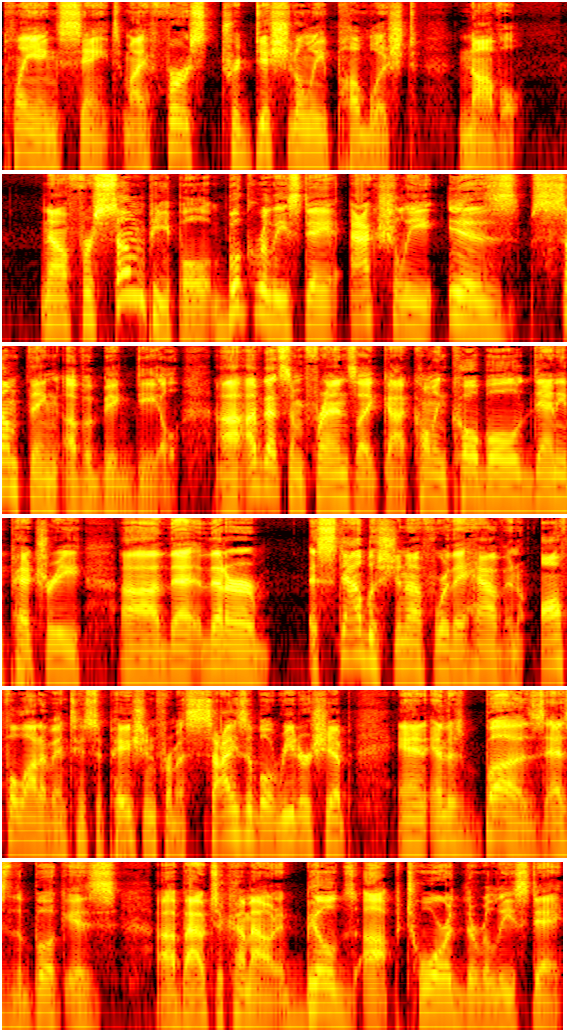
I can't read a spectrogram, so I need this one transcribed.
Playing Saint, my first traditionally published novel. Now, for some people, book release day actually is something of a big deal. Uh, I've got some friends like uh, Colleen Coble, Dani Pettrey, uh, that that are established enough where they have an awful lot of anticipation from a sizable readership and and there's buzz as the book is uh, about to come out. It builds up toward the release day.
